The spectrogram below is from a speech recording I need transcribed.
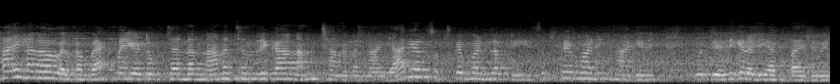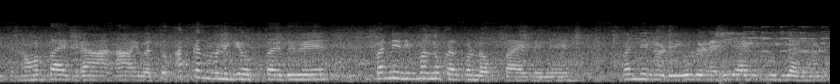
Hi hello welcome back my YouTube channel ನಾನು ಚಂದ್ರಿಕಾ. ನಮ್ಮ ಚಾನಲನ್ನು ಯಾರ್ಯಾರು ಸಬ್ಸ್ಕ್ರೈಬ್ ಮಾಡಿಲ್ಲ ಪ್ಲೀಸ್ ಸಬ್ಸ್ಕ್ರೈಬ್ ಮಾಡಿ. ಹಾಗೆಯೇ ಇವತ್ತು ಎಲ್ಲಿಗೆ ರೆಡಿ ಆಗ್ತಾ ಇದ್ದೀವಿ ಅಂತ ನೋಡ್ತಾ ಇದ್ದೀರಾ? ನಾ ಇವತ್ತು ಅಕ್ಕನ ಮನೆಗೆ ಹೋಗ್ತಾ ಇದ್ದೀವಿ. ಬನ್ನಿ, ನಿಮ್ಮನ್ನು ಕರ್ಕೊಂಡು ಹೋಗ್ತಾ ಇದ್ದೀನಿ. ಬನ್ನಿ ನೋಡಿ, ಇವಳು ರೆಡಿಯಾಗಿ ಕೂತಿದ್ದಾರೆ ನೋಡಿ.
